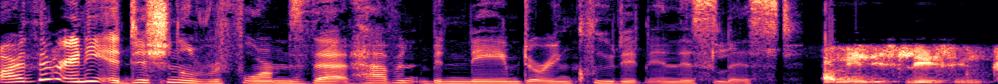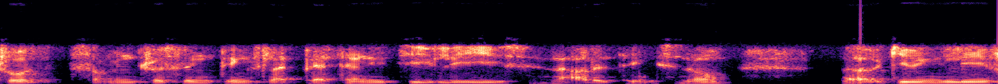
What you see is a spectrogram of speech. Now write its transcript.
Are there any additional reforms that haven't been named or included in this list? I mean, this list includes some interesting things like paternity leaves and other things, you know, uh, giving leave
